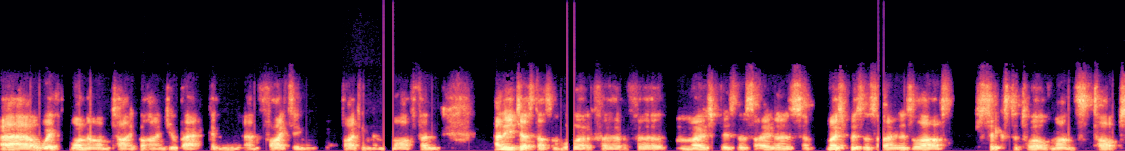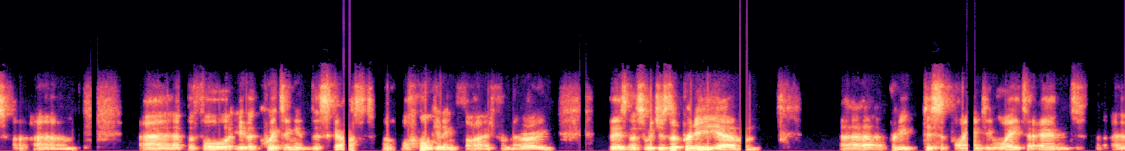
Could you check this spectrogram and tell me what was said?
uh, with one arm tied behind your back and, and fighting fighting them off. And and it just doesn't work for, for most business owners. Most business owners last six to 12 months tops um, uh, before either quitting in disgust or getting fired from their own business, which is a pretty um, uh, pretty disappointing way to end a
